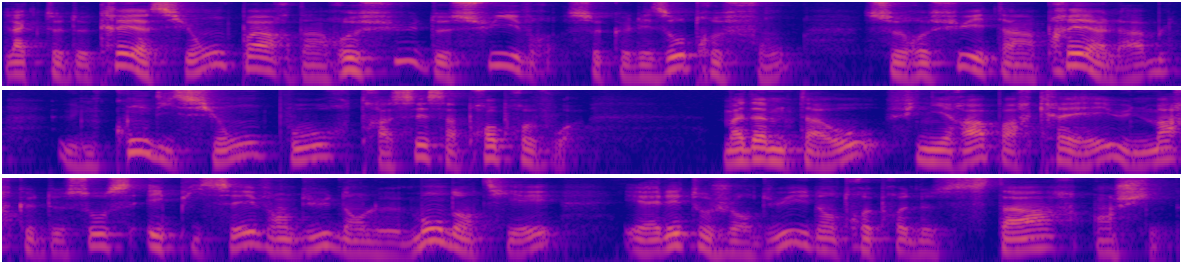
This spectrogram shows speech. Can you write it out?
L'acte de création part d'un refus de suivre ce que les autres font. Ce refus est un préalable, une condition pour tracer sa propre voie. Madame Tao finira par créer une marque de sauce épicée vendue dans le monde entier et elle est aujourd'hui une entrepreneuse star en Chine.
